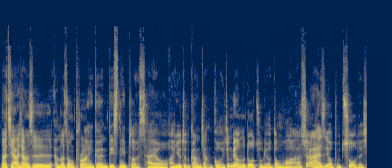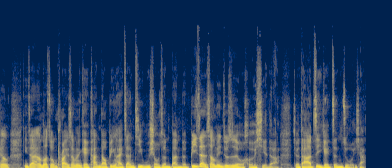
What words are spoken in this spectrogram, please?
那其他像是 Amazon Prime 跟 Disney Plus，还有啊 YouTube 刚讲过，就没有那么多主流动画啊。虽然还是有不错的，像你在 Amazon Prime 上面可以看到《滨海战记》无修正版本，B 站上面就是有和谐的啦，就大家自己可以斟酌一下。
